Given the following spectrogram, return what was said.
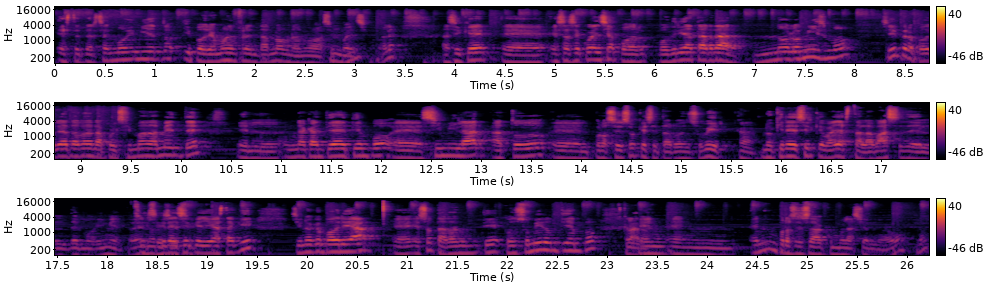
este tercer movimiento y podríamos enfrentarnos a una nueva secuencia, ¿vale? Así que eh, esa secuencia pod- podría tardar no lo mismo, sí, pero podría tardar aproximadamente el- una cantidad de tiempo eh, similar a todo el proceso que se tardó en subir. Claro. No quiere decir que vaya hasta la base del, del movimiento, ¿eh? Sí, no sí, quiere sí, decir que llegue hasta aquí, sino que podría eh, eso tardar un consumir un tiempo Claro. en, en- en un proceso de acumulación nuevo, ¿no?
